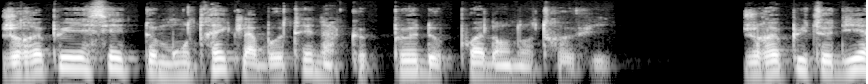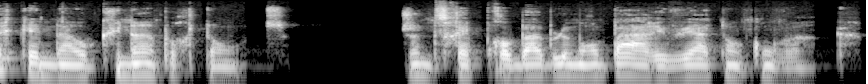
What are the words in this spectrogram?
J'aurais pu essayer de te montrer que la beauté n'a que peu de poids dans notre vie. J'aurais pu te dire qu'elle n'a aucune importance. Je ne serais probablement pas arrivé à t'en convaincre.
